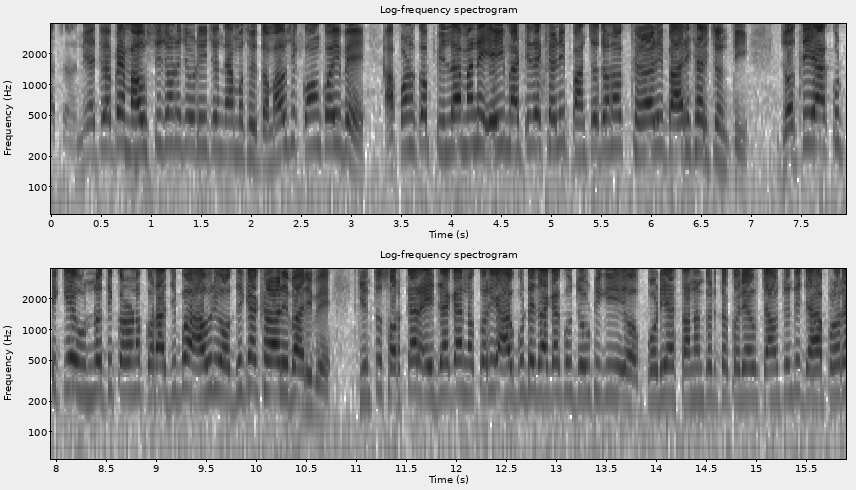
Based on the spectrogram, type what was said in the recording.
আচ্ছা নিহতি ভাবে মাউসী জন যোড়ি হয়েছেন আমার সহ মাউসী কম কহবে আপনার পিলা মানে এই মাটি খেলি পাঁচ জন খেলাড়ি বাহারি সারি যদি আকু টিকে উন্নতিকরণ করা আহরি অধিকা খেলাড়ি বাহারে কিন্তু সরকার এই জায়গা নক আউ গোটে জায়গা যেটি কি পড়িয়া স্থানান্তরিত করা চাহুন যাফলের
